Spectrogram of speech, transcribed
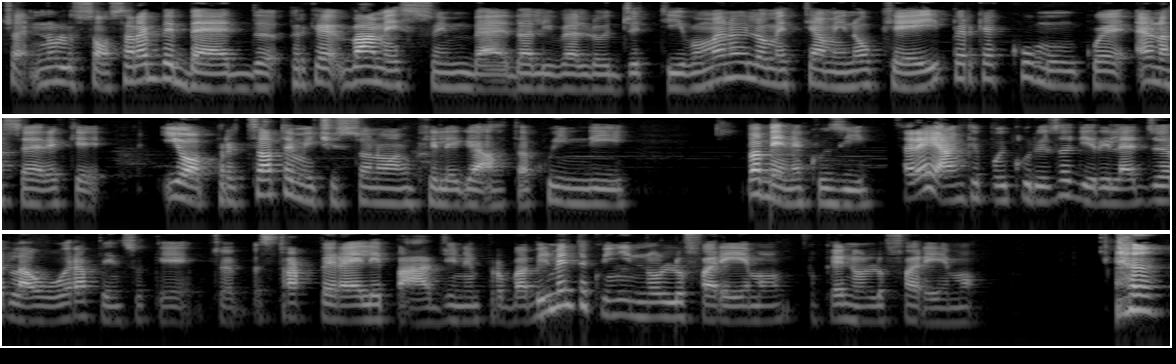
cioè non lo so, sarebbe bad perché va messo in bad a livello oggettivo, ma noi lo mettiamo in ok perché comunque è una serie che io ho apprezzato e mi ci sono anche legata, quindi va bene così. Sarei anche poi curiosa di rileggerla ora, penso che cioè, strapperei le pagine probabilmente, quindi non lo faremo, ok? Non lo faremo.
